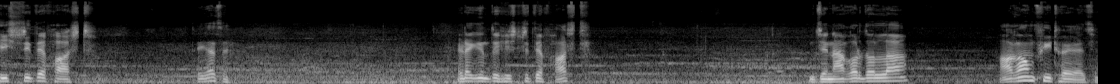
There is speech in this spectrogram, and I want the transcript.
হিস্ট্রিতে ফার্স্ট ঠিক আছে? এটা কিন্তু হিস্ট্রিতে ফার্স্ট যে নাগরদোল্লা আগাম ফিট হয়ে গেছে।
